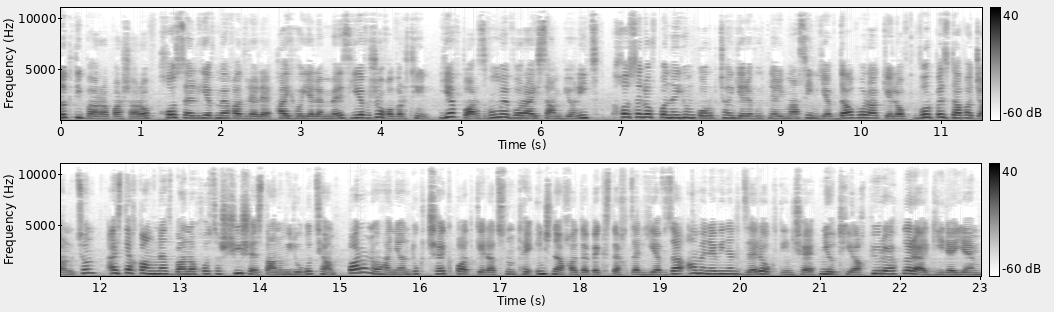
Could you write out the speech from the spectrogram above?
լկտի բառապաշարով խոսել եւ մեղադրել է, հայհոյել է մեզ եւ ժողովրդին։ Եվ պարզվում է, որ այս ամբիոնից խոսելով ՊՆ-ում կոռուպցիոն երևույթների մասին ջրին եւ դա որակելով որպես դավաճանություն այստեղ կանգնած բանախոսը շիշ է ստանում իր ուղությամբ պարոն Օհանյան դուք չեք պատկերացնում թե ինչ նախադեպ եք ստեղծել եւ զա ամենևին էլ ձեր օկտին չէ նյութի աղբյուրը լրագիր է եմ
